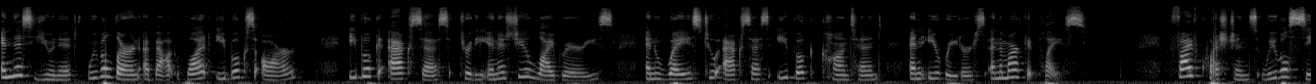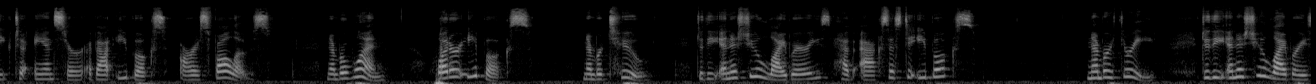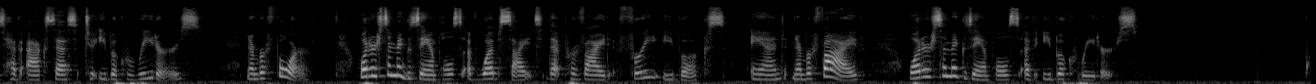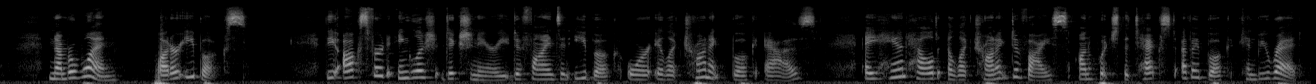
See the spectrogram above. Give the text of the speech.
In this unit, we will learn about what ebooks are, ebook access through the NSU libraries, and ways to access ebook content and e-readers in the marketplace. Five questions we will seek to answer about ebooks are as follows. Number one, what are ebooks? Number two, do the NSU libraries have access to ebooks? Number three, do the NSU libraries have access to ebook readers? Number four, what are some examples of websites that provide free ebooks? And number five, what are some examples of ebook readers? Number one, what are ebooks? The Oxford English Dictionary defines an ebook or electronic book as a handheld electronic device on which the text of a book can be read.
